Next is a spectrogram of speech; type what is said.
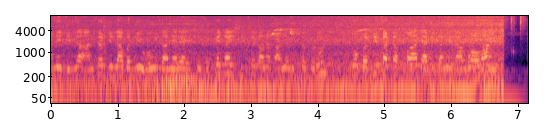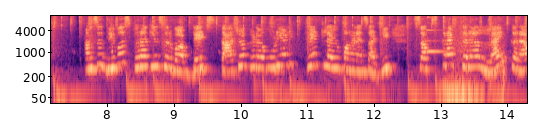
आणि जिल्हा आंतरजिल्हा बदली होऊन जाणाऱ्या एकशे सत्तेचाळीस शिक्षकांना कार्यमुक्त करून तो बदलीचा टप्पा या ठिकाणी राबवावा. आमचे दिवसभरातले सर्व अपडेट्स ताज्या घडामोडी आणि थेट लाईव्ह पाहण्यासाठी सबस्क्राईब करा लाईक करा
